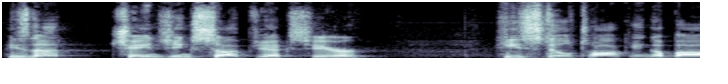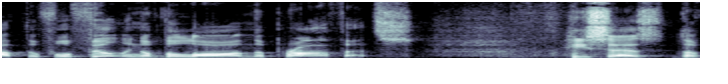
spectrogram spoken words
He's not changing subjects here. He's still talking about the fulfilling of the law and the prophets. He says, The,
